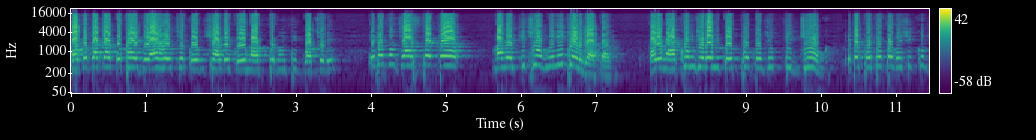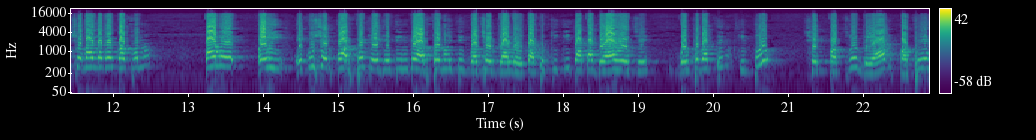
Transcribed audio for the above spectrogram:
কত টাকা কোথায় দেওয়া হয়েছে, কোন সালে, কোন অর্থনৈতিক বছরে। এটা তো জাস্ট একটা মানে কিছু মিনিটের ব্যাপার। কারণ এখন যেরকম তথ্য প্রযুক্তির যুগ, এটা পেতে তো বেশিক্ষণ সময় লাগার কথা না। তাহলে ওই একুশের পর থেকে যে তিনটে অর্থনৈতিক বছর গেল, তাতে কি কি টাকা দেওয়া হয়েছে বলতে পারতেন? কিন্তু শ্বেতপত্র দেওয়ার পথে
